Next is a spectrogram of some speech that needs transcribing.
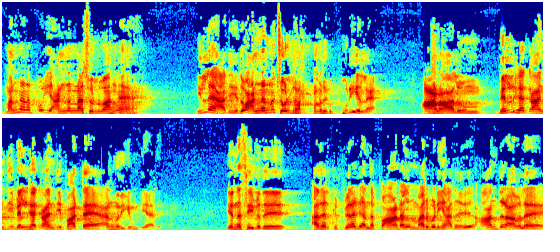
மன்னனை போய் அண்ணன்னா சொல்லுவாங்க? இல்ல அது ஏதோ அண்ணன் சொல்றான் அவனுக்கு புரியல. ஆனாலும் வெல்க காஞ்சி வெல்க காஞ்சி பாட்டை அனுமதிக்க முடியாது. என்ன செய்வது? அதற்கு பிறகு அந்த பாடல் மறுபடியும் அது ஆந்திராவில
